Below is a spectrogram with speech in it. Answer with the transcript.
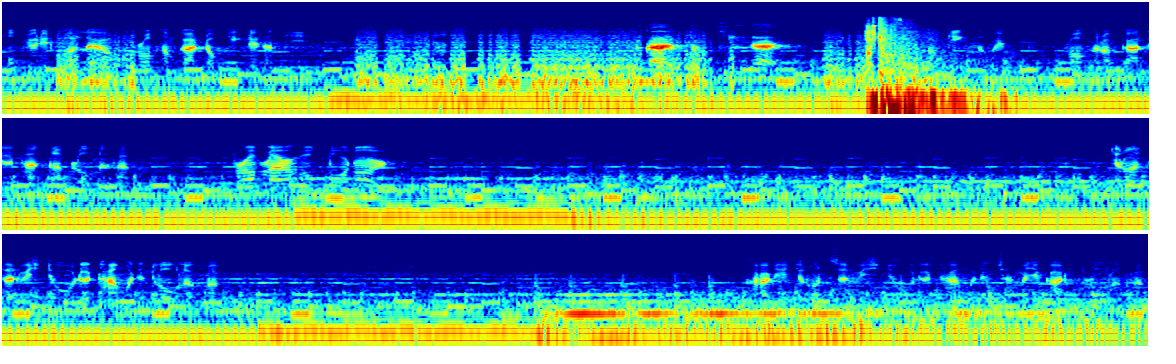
พบยูนิตวันแล้ว พร้อมทำการด็อกกิ้งได้ทันทีการตกกิ้งได้ด็อกกิ้งสำเร็จร้อมสำหรับการเดินทางกลับโลกแล้วครับ พร้อมแล้วออกตัวได้ จรวดแซนด์วิช2เดินทางมาถึงโลกแล้วครับขณะนี้จรวดแซนด์วิช2เดินทางมาถึงชั้นบรรยากาศของโลกแล้วครับ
